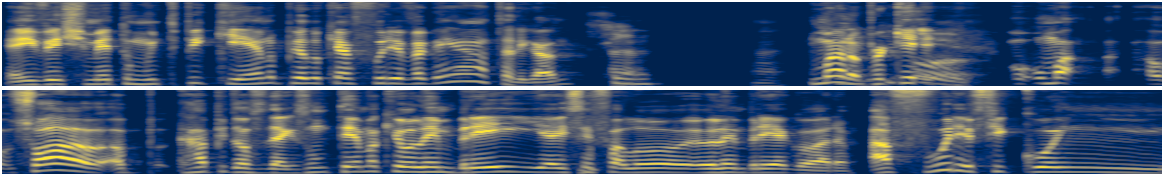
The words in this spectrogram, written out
é um investimento muito pequeno pelo que a Fúria vai ganhar, tá ligado? Sim. É. Mano, porque tipo, uma, só rapidão, Dex, um tema que eu lembrei e aí você falou, eu lembrei agora. A Fúria ficou em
